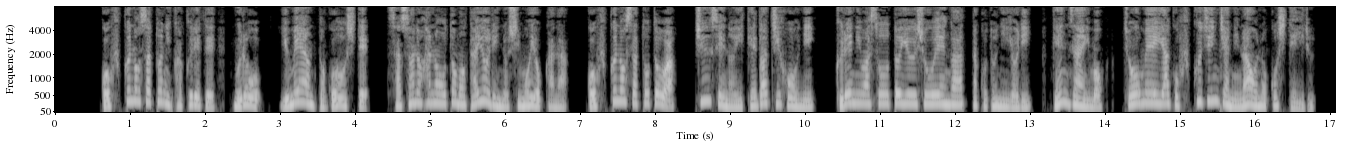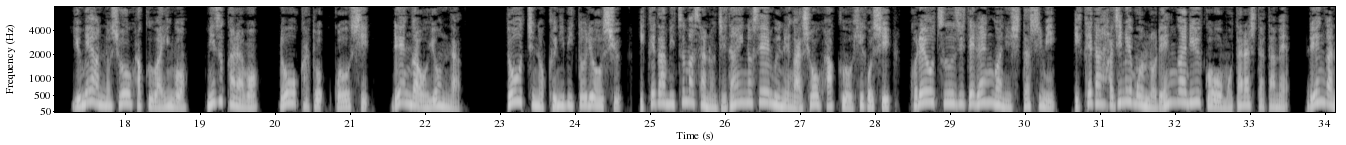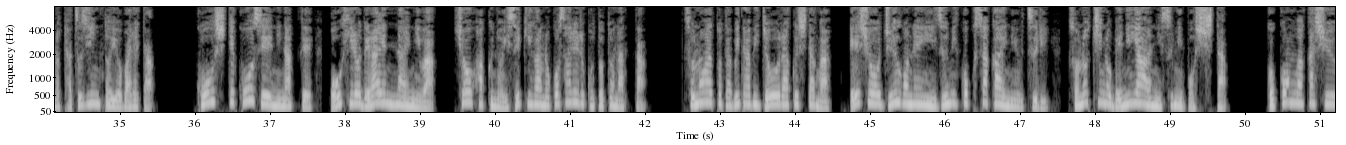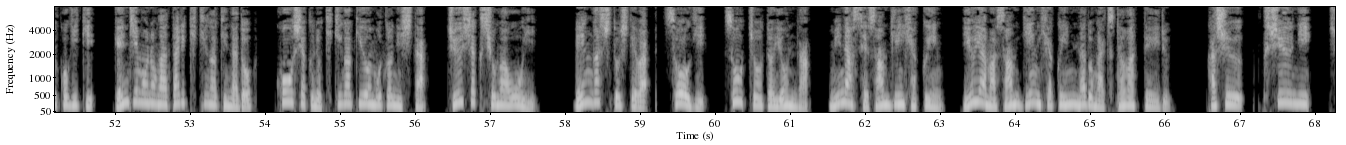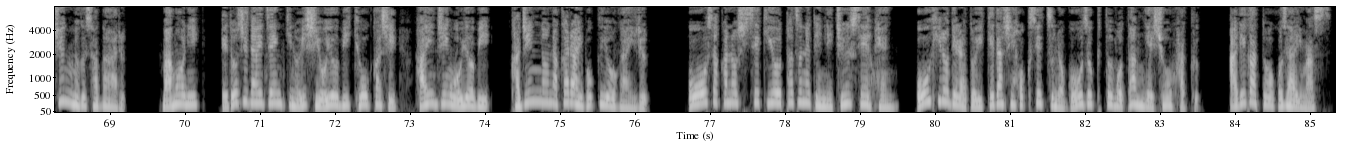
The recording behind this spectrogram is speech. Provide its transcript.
呉服の里に隠れて、室を夢案と合して、笹の葉の音も頼りの下よかな。呉服の里とは、中世の池田地方に、暮れ庭荘という荘園があったことにより、現在も、町名や呉服神社に名を残している。夢庵の小白は以後、自らも、老家と合し、レンガを読んだ。同地の国人領主、池田光政の時代の聖宗が小白を庇護し、これを通じてレンガに親しみ、池田はじめ門のレンガ流行をもたらしたため、レンガの達人と呼ばれた。こうして後世になって、大広寺園内には、小白の遺跡が残されることとなった。その後たびたび上落したが、永正15年泉国境に移り、その地のベニヤーンに住み没した。古今和歌集古劇、源氏物語聞き書きなど、公爵の聞き書きをもとにした注釈書が多い。蓮賀師としては、葬儀、総長と読んだ、水瀬参議院百院、湯山参議院百院などが伝わっている。歌集、句集に、春無草がある。孫に、江戸時代前期の医師及び教科師、俳人及び歌人の中来牧羊がいる。大阪の史跡を訪ねてに中世編、大広寺と池田市北節の豪族とボタン下小白。ありがとうございます。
